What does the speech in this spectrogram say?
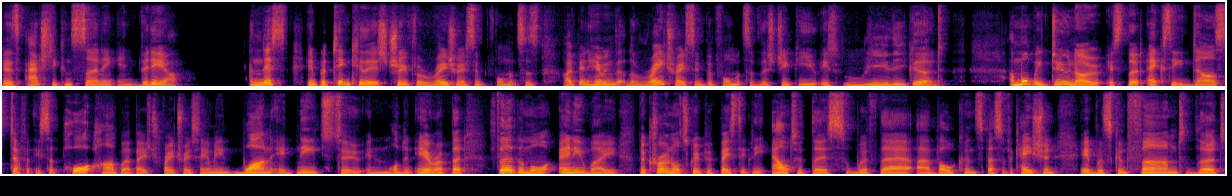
and it's actually concerning NVIDIA. And this in particular is true for ray tracing performances. I've been hearing that the ray tracing performance of this GPU is really good. And what we do know is that Xe does definitely support hardware-based ray tracing. I mean, one, it needs to in modern era, but furthermore, anyway, the Khronos group have basically outed this with their uh, Vulkan specification. It was confirmed that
